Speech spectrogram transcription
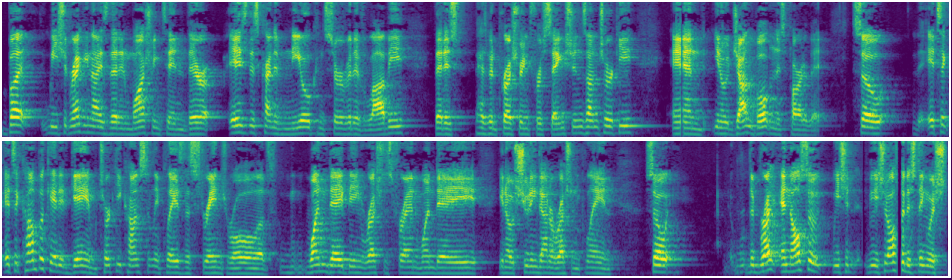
but we should recognize that in Washington, there is this kind of neoconservative lobby that is has been pressuring for sanctions on Turkey, and you know, John Bolton is part of it. So it's a it's a complicated game. Turkey constantly plays this strange role of one day being Russia's friend, one day you know shooting down a Russian plane. So the and also we should we should also distinguish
